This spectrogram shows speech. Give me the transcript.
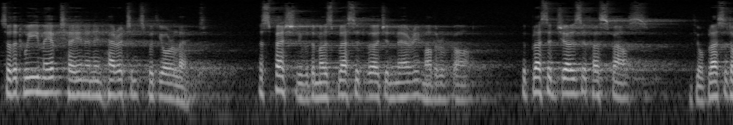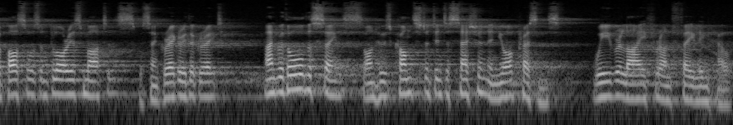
so that we may obtain an inheritance with your elect especially with the most blessed Virgin Mary, Mother of God, with blessed Joseph, her spouse, with your blessed apostles and glorious martyrs, with St. Gregory the Great, and with all the saints on whose constant intercession in your presence we rely for unfailing help.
